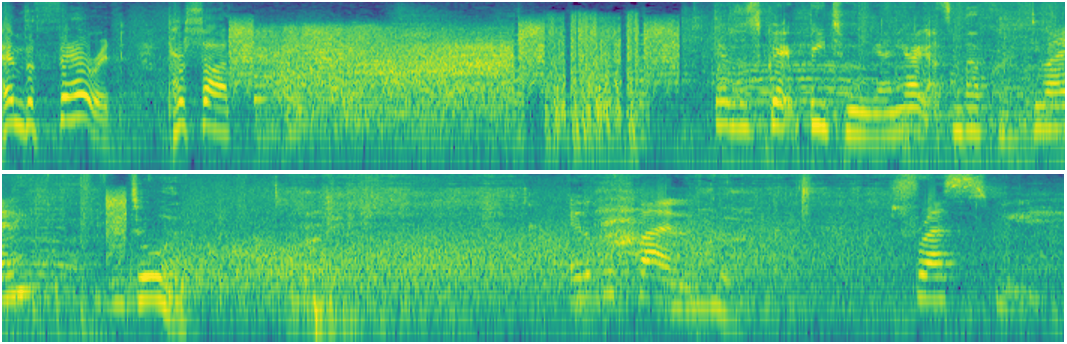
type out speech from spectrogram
and the ferret person. There's this great beach movie on here. I got some popcorn. Do you want any? What are you doing? It'll be fun. Trust me.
